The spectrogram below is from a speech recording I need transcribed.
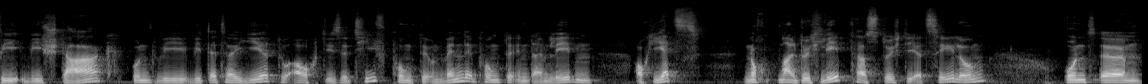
wie, wie stark und wie, wie detailliert du auch diese Tiefpunkte und Wendepunkte in deinem Leben auch jetzt noch mal durchlebt hast durch die Erzählung, und, ähm,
